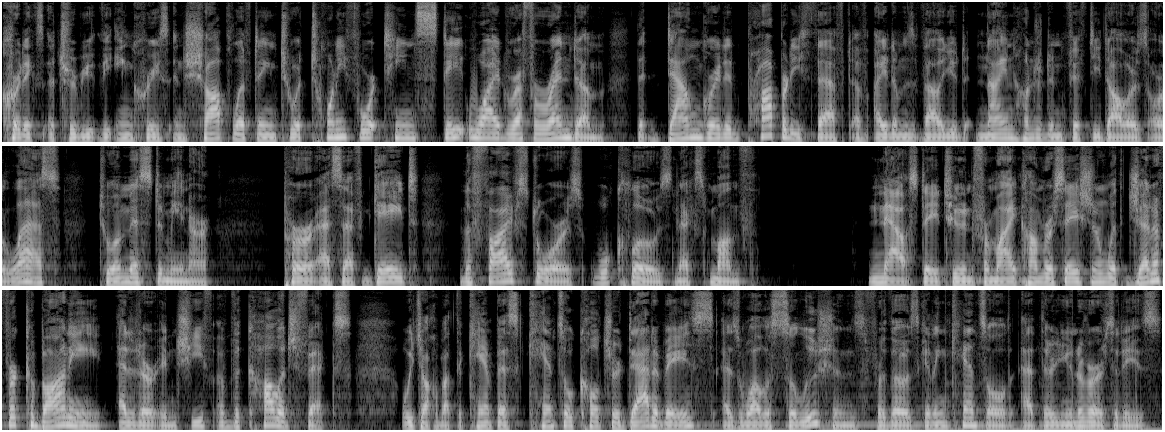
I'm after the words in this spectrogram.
Critics attribute the increase in shoplifting to a 2014 statewide referendum that downgraded property theft of items valued $950 or less to a misdemeanor. Per SF Gate, the five stores will close next month. Now, stay tuned for my conversation with Jennifer Kabbany, editor in chief of the College Fix. We talk about the campus cancel culture database as well as solutions for those getting canceled at their universities.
